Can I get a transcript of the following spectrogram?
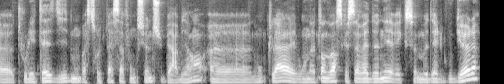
Euh, tous les tests disent, bon, bah, ce truc-là, ça fonctionne super bien. Donc là, on attend de voir ce que ça va donner avec ce modèle Google.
